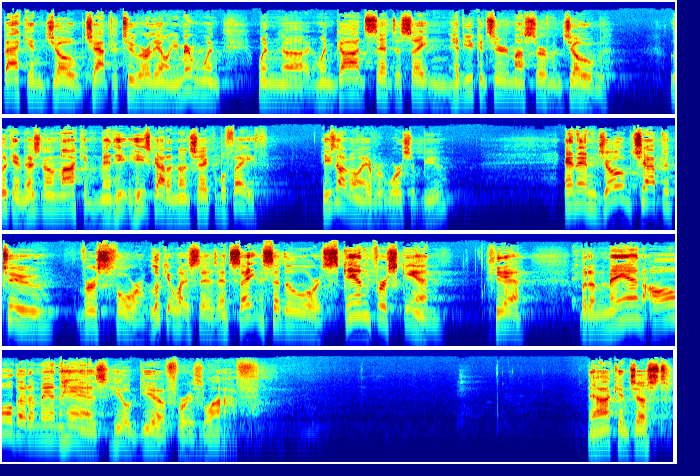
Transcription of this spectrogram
back in Job chapter 2 early on. You remember when when, uh, when God said to Satan, Have you considered my servant Job? Look at him, there's no knocking. Man, he, he's got an unshakable faith. He's not going to ever worship you. And in Job chapter 2, verse 4, look at what it says. And Satan said to the Lord, Skin for skin. Yeah, but a man, all that a man has, he'll give for his life. Now I can just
